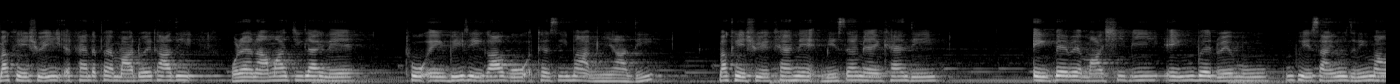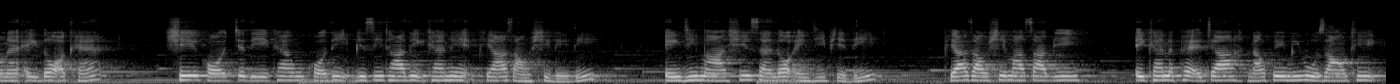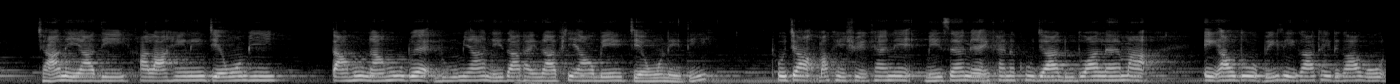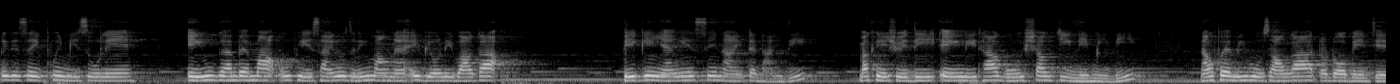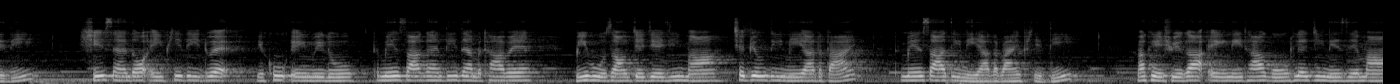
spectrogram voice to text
မခင်ရွှေ၏အခန်းတစ်ဖက်မှတွဲထားသည့်ဝရဏာမှကြီးလိုက်လျင်ထိုအိမ်ဘေးလေကားကိုအထက်စီးမှမြင်ရသည်မခင်ရွှေခန်းနှင့်မေဆန်းမြိုင်ခန်းသည်အိမ်ပဲ့ပဲ့မှရှိပြီးအိမ်ဥဘက်တွင်မူဥဖေဆိုင်တို့သတိမောင်နှံအိတ်သောအခန်းရှေးခေါ်ကျက်တီအခန်းဟုခေါ်သည့်ပစ္စည်းထားသည့်အခန်းနှင့်ဖျားဆောင်ရှိလေသည် အိမ်ကြီးမှာရှေးဆန်သောအိမ်ကြီးဖြစ်သည်ဖျားဆောင်ရှိမှစပြီးအိတ်ခန်းတစ်ဖက်အကြားနောက်ဖေးမိဖို့ဆောင်အထိဂျားနေရသည်ဟာလာဟင်းလင်းကျယ်ဝန်းပြီးတာမှုနာမှုအတွက်လူများနေသားထိုင်သာဖြစ်အောင်ပင်ကျယ်ဝန်းနေသည်ထို့ကြောင့်မခင်ရွှေခန်းနှင့်မေဆန်းမြိုင်အခန်းတစ်ခုကြားလူသွားလမ်းမှအိမ်အောက်သို့ဘေးလေကားထိတ်တကားကိုတိတ်တိတ်ဆိတ်ဖွင့်ပြီးဆိုလျင်အိမ်ဦးကံဘက်မှဥဖေဆိုင်တို့သတိမောင်နှံအိပ်ပျော်နေပါကဘေးကင်းရန်ကင်းစင်းနိုင်တက်နိုင်သည် မခင်ရွှေသည်အိမ်နေထားကိုရှောက်ကြည့်နေမိသည်နောက်ဖက်မိဖို့ဆောင်ကတော်တော်ပင်ကျဲသည်ရှေးဆန်သောအိမ်ဖြစ်သည့်အတွက်ယခုအိမ်တွေလိုထမင်းစားကန်တည်တံ့မထားဘဲမိဖို့ဆောင်ကြဲကြဲကြီးမှာချက်ပြုတ်သည့်နေရာတစ်ပိုင်းထမင်းစားသည့်နေရာတစ်ပိုင်းဖြစ်သည်မခင်ရွှေကအိမ်နေထားကိုလှည့်ကြည့်နေစဉ်မှာ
